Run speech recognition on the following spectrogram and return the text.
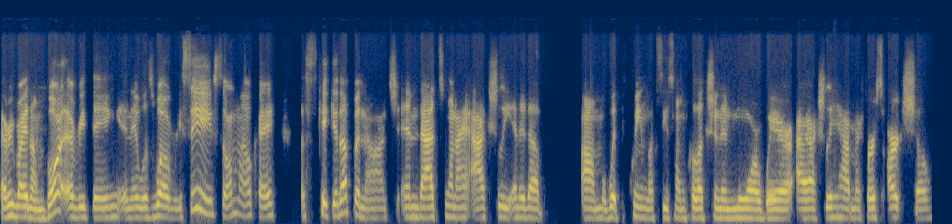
everybody done bought everything and it was well received. So i'm like okay let's kick it up a notch. And that's when i actually ended up um, with queen lexii's home collection and more where i actually had my first art show.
